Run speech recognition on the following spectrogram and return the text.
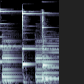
した。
